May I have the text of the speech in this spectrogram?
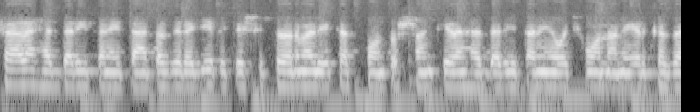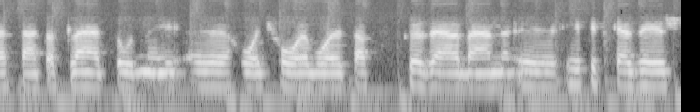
fel lehet deríteni, tehát azért egy építési törmeléket pontosan ki lehet deríteni, hogy honnan érkezett, tehát azt lehet tudni, hogy hol volt a közelben építkezés,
